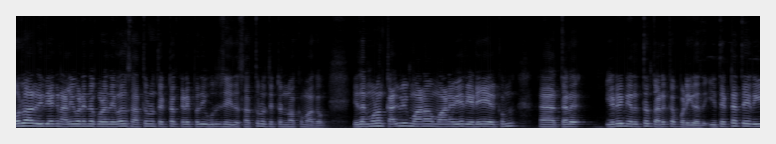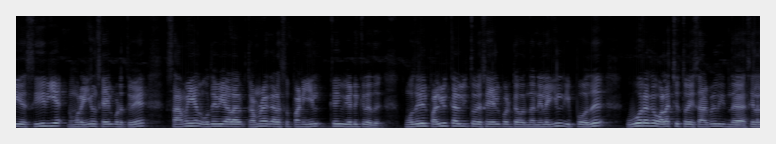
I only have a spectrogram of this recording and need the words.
பொருளாதார ரீதியாக நலிவடைந்த குழந்தைகளுக்கு சத்துணவு திட்டம் கிடைப்பதை உறுதி செய்த சத்துணவு திட்டம் நோக்கமாகும். இதன் மூலம் கல்வி மாணவ மாணவியர் இடையே இருக்கும் தடு இடைநிறுத்தம் தடுக்கப்படுகிறது. இத்திட்டத்தை ரீ சீரிய முறையில் செயல்படுத்தவே சமையல் உதவியாளர் தமிழக அரசு பணியில் எடுக்கிறது. முதலில் பள்ளிக்கல்வித்துறை செயல்பட்டு வந்த நிலையில் இப்போது ஊரக வளர்ச்சித்துறை சார்பில் இந்த சில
